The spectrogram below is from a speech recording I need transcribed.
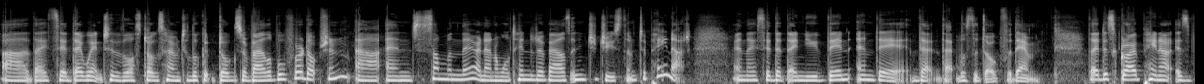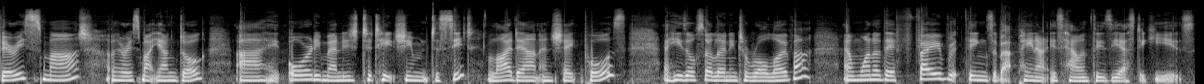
Uh, they said they went to the Lost Dogs home to look at dogs available for adoption, uh, and someone there, an animal attendant of ours, introduced them to Peanut. And they said that they knew then and there that that was the dog for them. They described Peanut as very smart, a very smart young dog. Uh, he already managed to teach him to sit, lie down, and shake paws. Uh, he's also learning to roll over. And one of their favourite things about Peanut is how enthusiastic he is.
